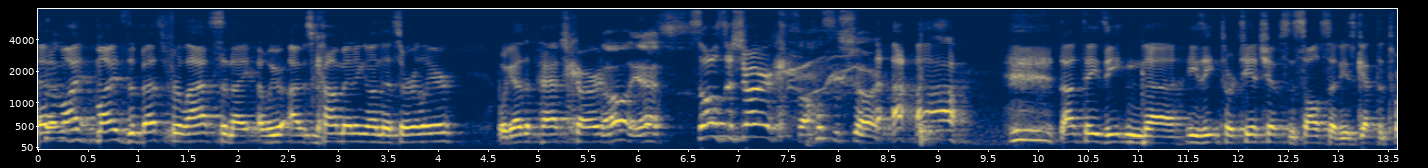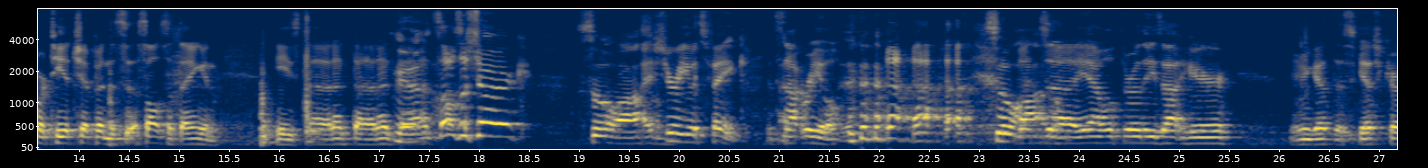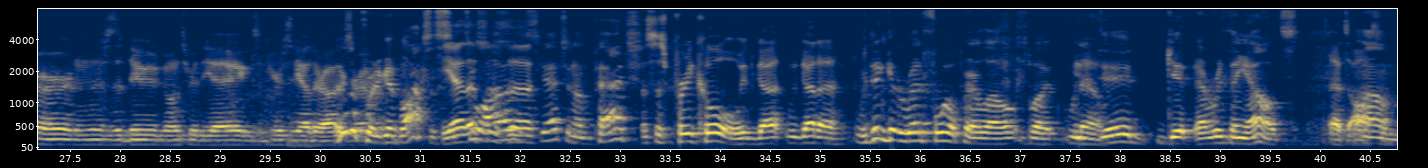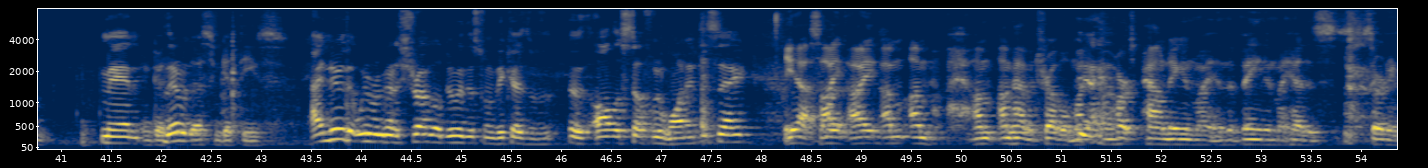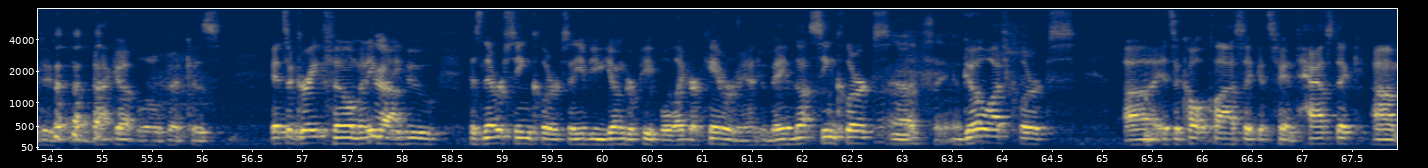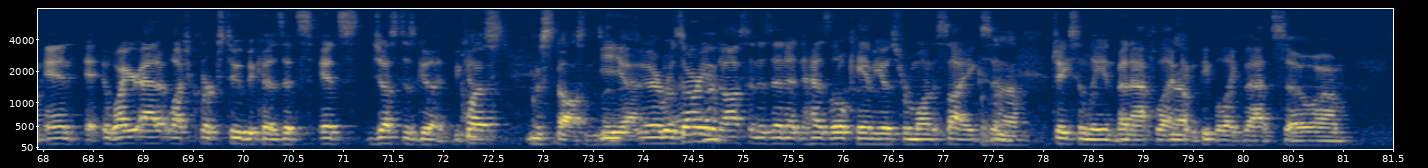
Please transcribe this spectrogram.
And my, mine's the best for last tonight. We, I was commenting on this earlier. We got the patch card. Oh yes, Salsa shark. salsa shark. Dante's eating. Uh, he's eating tortilla chips and salsa, and he's got the tortilla chip and the salsa thing, and he's da da da da Yeah. salsa shark. So awesome. I assure you, it's fake. It's not real. so But awesome. uh, yeah, we'll throw these out here. And you got the sketch card, and there's the dude going through the eggs, and here's the other autograph. These are pretty good boxes. Yeah, Two this is, autos, uh, a sketch and a patch. This is pretty cool. We've got we got a We didn't get a red foil parallel, but we No. did get everything else. that's awesome. Um, man, and go there, through this and get these. I knew that we were going to struggle doing this one because of, of all the stuff we wanted to say. Yes, I, I, I'm, I'm, I'm, I'm having trouble. My, Yeah. my heart's pounding, and my and the vein in my head is starting to back up a little bit because it's a great film. Anybody Yeah. who has never seen Clerks, any of you younger people like our cameraman who may have not seen Clerks, Yeah. I've seen it. go watch Clerks. Uh, it's a cult classic. It's fantastic. Um, and uh while you're at it, watch Clerks 2 because it's it's just as good. Because Plus, Miss Dawson's. in yeah, that. uh, Rosario Dawson is in it and it has little cameos from Wanda Sykes and Yeah. Jason Lee and Ben Affleck Yeah. and people like that. So, um,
